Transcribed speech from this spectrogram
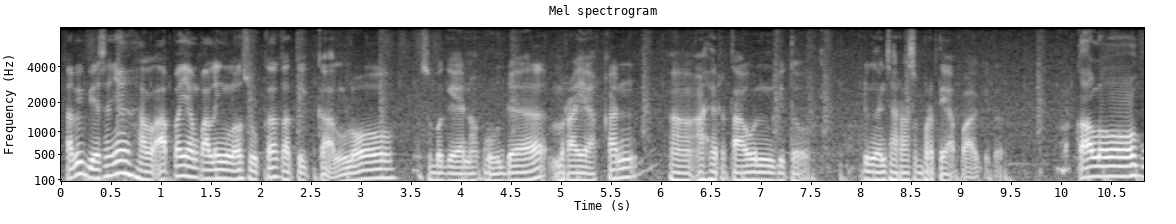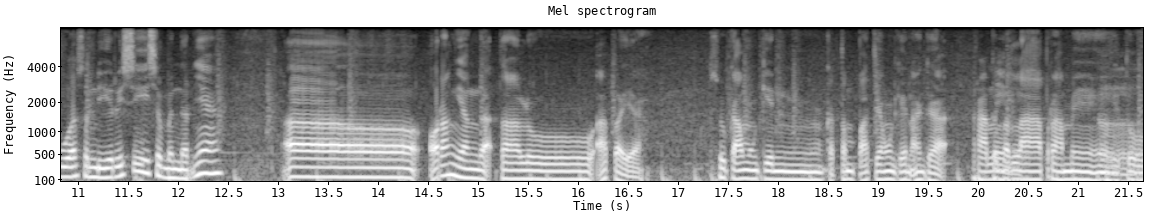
Tapi biasanya hal apa yang paling lo suka ketika lo sebagai anak muda merayakan eh, akhir tahun gitu dengan cara seperti apa gitu? Kalau gua sendiri sih sebenarnya eh orang yang nggak terlalu apa ya suka mungkin ke tempat yang mungkin agak Rame. gemerlap rame Hmm. gitu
